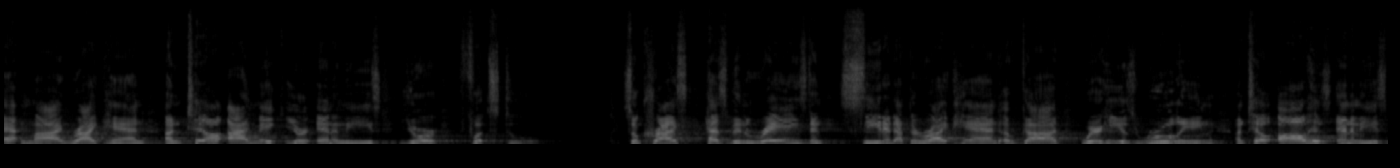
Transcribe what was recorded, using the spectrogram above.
at my right hand until I make your enemies your footstool. So Christ has been raised and seated at the right hand of God, where he is ruling until all his enemies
